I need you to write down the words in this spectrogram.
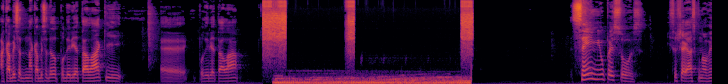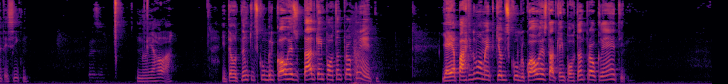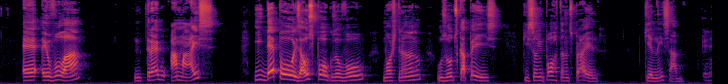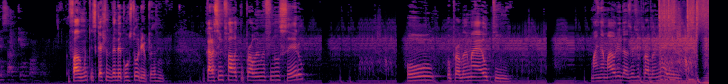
a cabeça, na cabeça dela poderia estar lá que. É, poderia estar lá. Cem mil pessoas. E se eu chegasse com 95, não ia rolar. Então eu tenho que descobrir qual o resultado que é importante para o cliente. E aí, a partir do momento que eu descubro qual o resultado que é importante para o cliente, é, eu vou lá, entrego a mais e depois, aos poucos, eu vou mostrando os outros KPIs que são importantes para ele, que ele nem sabe. Porque nem sabe que é importante. Eu falo muito isso questão de vender consultoria, por exemplo. O cara sempre fala que o problema é financeiro ou o problema é o time. Mas na maioria das vezes o problema é ele.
